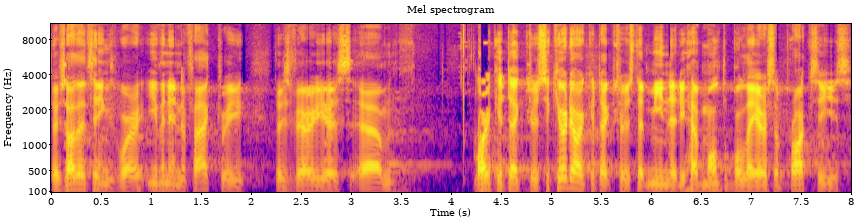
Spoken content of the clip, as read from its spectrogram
There's other things where even in a factory, there's various um, architectures, security architectures that mean that you have multiple layers of proxies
